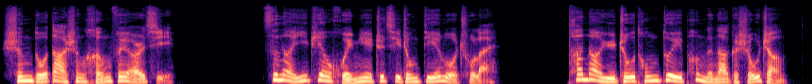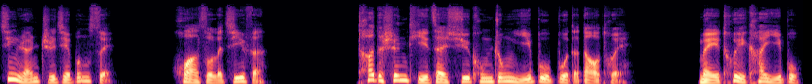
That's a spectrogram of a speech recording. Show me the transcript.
声夺大圣横飞而起，自那一片毁灭之气中跌落出来。他那与周通对碰的那个手掌，竟然直接崩碎，化作了齑粉。他的身体在虚空中一步步的倒退，每退开一步，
